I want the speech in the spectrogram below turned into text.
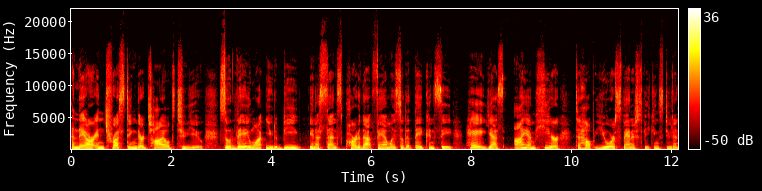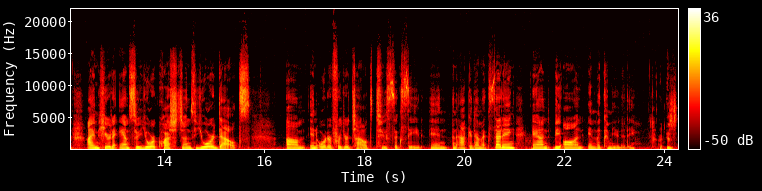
and they are entrusting their child to you. So they want you to be, in a sense, part of that family so that they can see, hey, yes, I am here to help your Spanish speaking student. I am here to answer your questions, your doubts. Um, in order for your child to succeed in an academic setting and beyond in the community. Is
